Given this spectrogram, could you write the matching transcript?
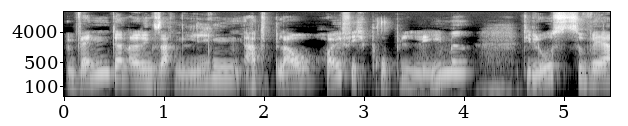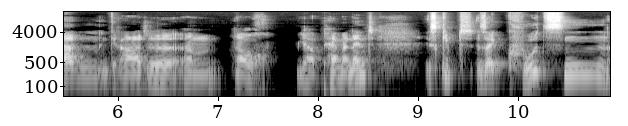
wenn dann allerdings Sachen liegen, hat Blau häufig Probleme, die loszuwerden, gerade ähm, auch ja permanent. Es gibt seit kurzem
